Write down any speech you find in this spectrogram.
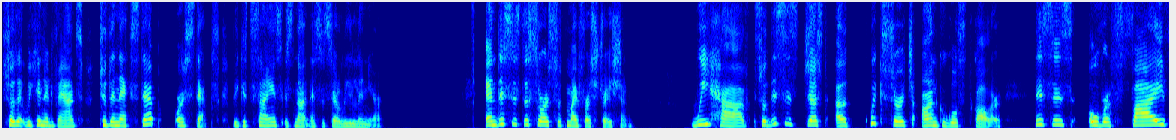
so that we can advance to the next step or steps because science is not necessarily linear. And this is the source of my frustration. We have, so this is just a quick search on Google Scholar. This is over 5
